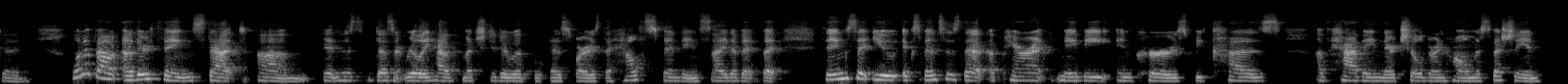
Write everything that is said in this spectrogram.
good. What about other things that, um, and this doesn't really have much to do with as far as the health spending side of it, but things that you, expenses that a parent maybe incurs because of having their children home, especially in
